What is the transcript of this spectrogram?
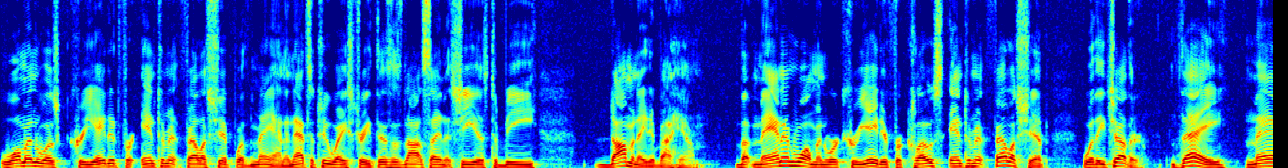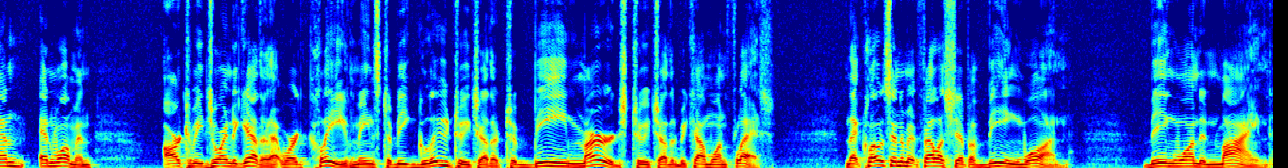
Woman was created for intimate fellowship with man, and that's a two way street. This is not saying that she is to be dominated by him, but man and woman were created for close, intimate fellowship with each other. They, man and woman, are to be joined together. That word cleave means to be glued to each other, to be merged to each other to become one flesh. That close, intimate fellowship of being one, being one in mind,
